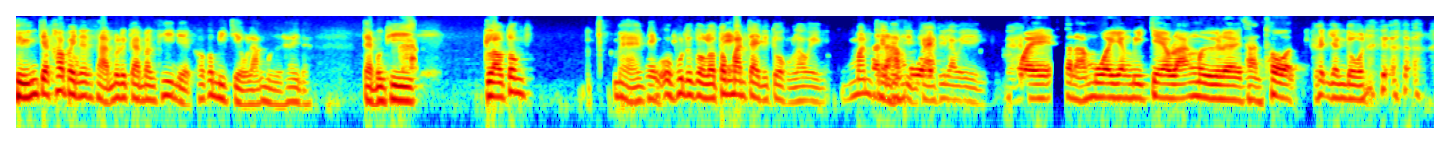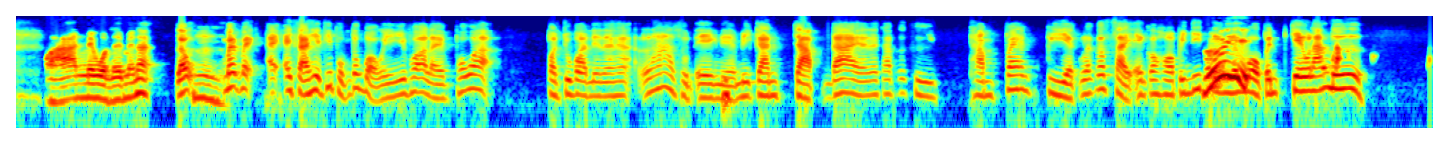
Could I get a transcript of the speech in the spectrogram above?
ถึงจะเข้าไปในสถานบริการบางที่เนี่ยเขาก็มีเจลล้างมือให้นะแต่บางทีเราต้องแหมโอ้พูดตรงๆเราต้องมั่นใจในตัวของเราเอง มั่นใจในสินค้าที่เราเองนะมวยสนามมวยยังมีเจลล้างมือเลยทานโทษ ก็ยังโดนหวานไปหมดเลยไหมนะ แล้วไม่ไม่ไอไอสาเหตุที่ผมต้องบอกอย่างนี้เพราะอะไร เพราะว่าปัจจุบันเนี่ยนะฮะล่าสุดเองเนี่ยมีการจับได้นะครับ ก็คือทำแป้งเปียกแล้วก็ใส่แอลกอฮอล์ไปนิดนึงแล้วบอกเป็นเจลล้างมือ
